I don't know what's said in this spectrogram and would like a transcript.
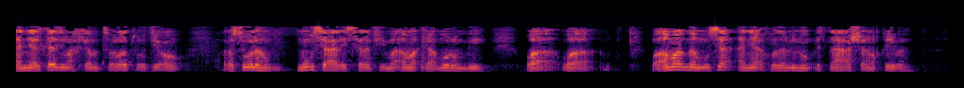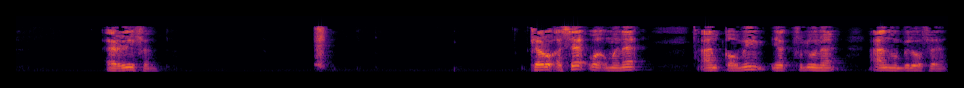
أن يلتزم أحكام التوراة ويطيعوا رسولهم موسى عليه السلام فيما يأمرهم به. وأمرنا موسى أن يأخذ منهم 12 نقيبا. الريفا كرؤساء وأمناء عن قومهم يكفلون عنهم بالوفاء.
